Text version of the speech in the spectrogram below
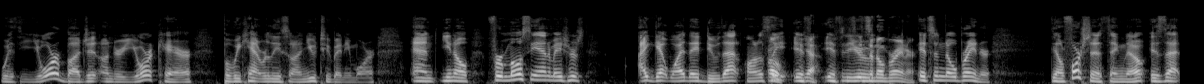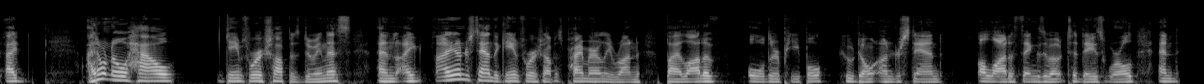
with your budget under your care, but we can't release it on YouTube anymore." And you know, for most of the animators, I get why they do that. Honestly, Oh, if yeah. if you it's a no-brainer. It's a no-brainer. The unfortunate thing though is that I I don't know how Games Workshop is doing this, and I I understand that Games Workshop is primarily run by a lot of older people who don't understand a lot of things about today's world, and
